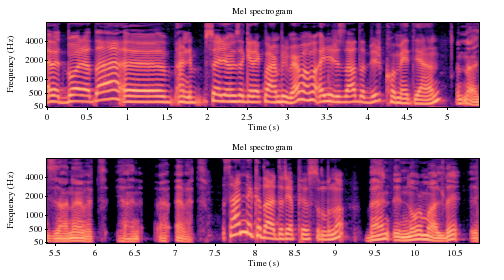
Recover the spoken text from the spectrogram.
Evet bu arada e, hani söylememize gerek var mı bilmiyorum ama Ali Rıza da bir komedyen. Nacizane evet yani e, evet. Sen ne kadardır yapıyorsun bunu? Ben e, normalde e,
